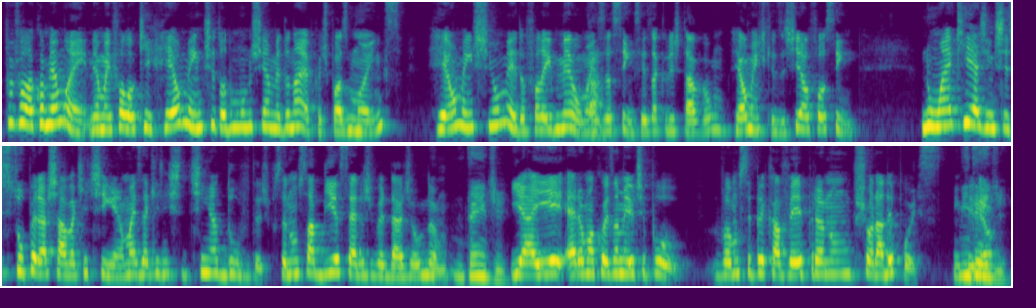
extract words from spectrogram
Fui falar com a minha mãe. Minha mãe falou que realmente todo mundo tinha medo na época. Tipo, as mães realmente tinham medo. Eu falei, meu, mas Tá. assim, vocês acreditavam realmente que existia? Ela falou assim. Não é que a gente super achava que tinha, mas é que a gente tinha dúvida. Tipo, você não sabia se era de verdade ou não. Entendi. E aí era uma coisa meio tipo, vamos se precaver pra não chorar depois. Entendeu? Entendi,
